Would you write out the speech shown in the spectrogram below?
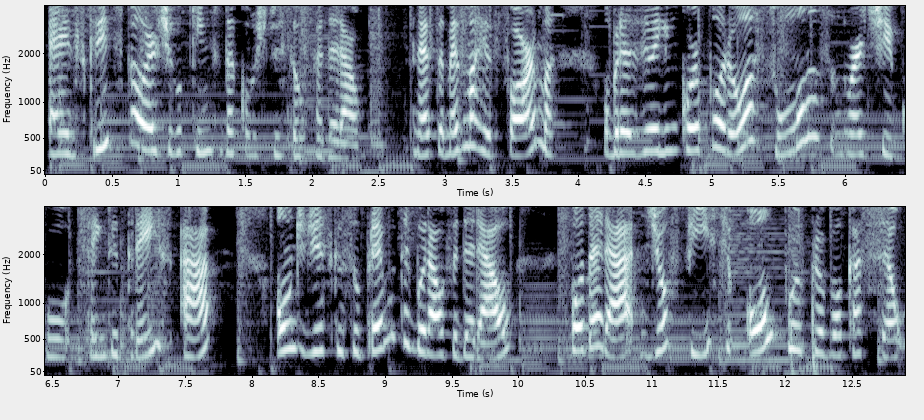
é, descritos pelo artigo 5 da Constituição Federal. Nessa mesma reforma, o Brasil ele incorporou as súmulas no artigo 103A, onde diz que o Supremo Tribunal Federal poderá, de ofício ou por provocação,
